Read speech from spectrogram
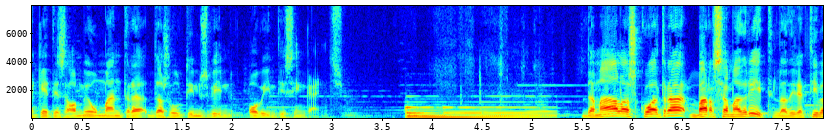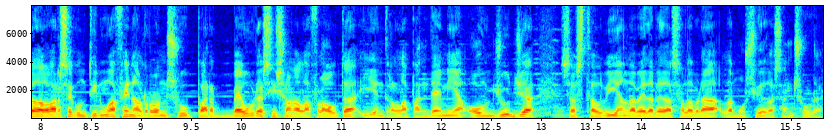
Aquest és el meu mantra dels últims 20 o 25 anys. Demà a les 4, Barça-Madrid. La directiva del Barça continua fent el ronso per veure si sona la flauta i entre la pandèmia o un jutge s'estalvien l'haver d'haver de celebrar la moció de censura.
